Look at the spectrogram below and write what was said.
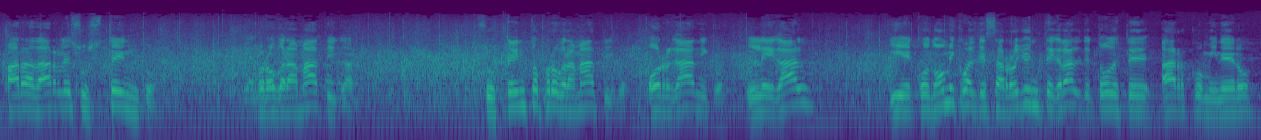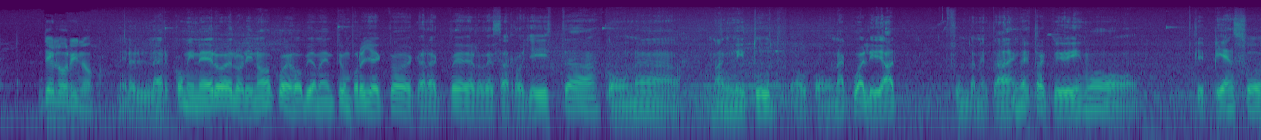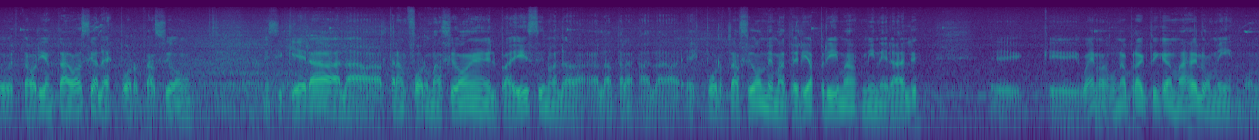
para darle sustento programática, sustento programático, orgánico, legal y económico al desarrollo integral de todo este arco minero del Orinoco. el arco minero del Orinoco es obviamente un proyecto de carácter desarrollista, con una magnitud o con una cualidad fundamentada en nuestro extractivismo que pienso está orientado hacia la exportación, ni siquiera a la transformación en el país, sino a la, exportación de materias primas, minerales, eh, que bueno, es una práctica más de lo mismo.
